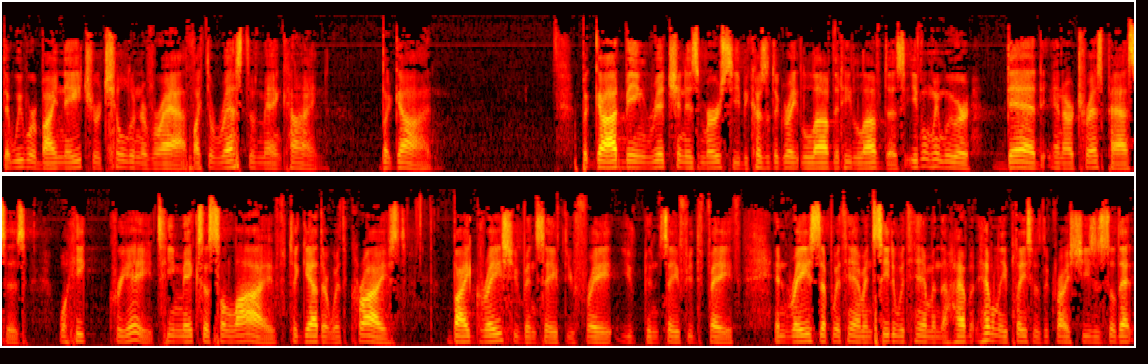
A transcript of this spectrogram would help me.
that we were by nature children of wrath, like the rest of mankind. But God, but God, being rich in His mercy because of the great love that He loved us, even when we were dead in our trespasses, well, He creates, He makes us alive together with Christ. By grace you've been saved through faith, you've been saved through faith, and raised up with him and seated with him in the heavenly places of Christ Jesus, so that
